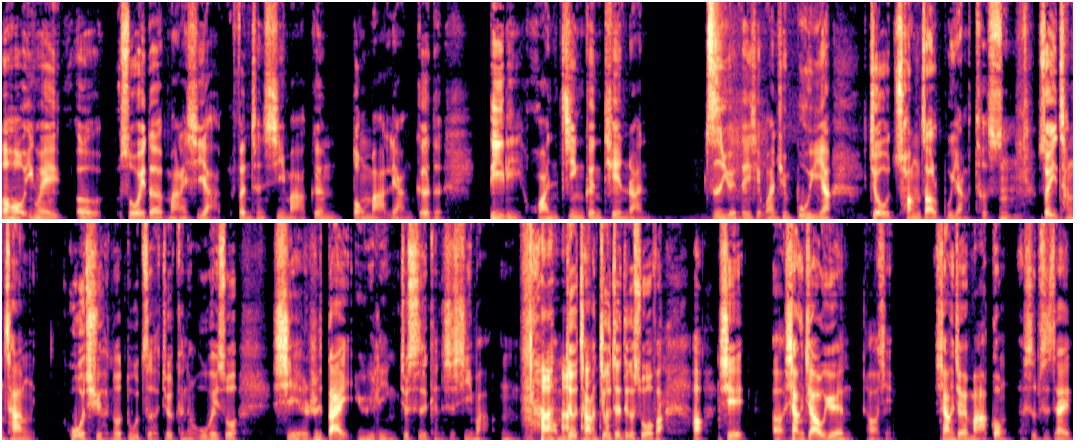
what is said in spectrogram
然后，因为呃，所谓的马来西亚分成西马跟东马两个的地理环境跟天然资源的一些完全不一样，就创造了不一样的特色。嗯、所以，常常过去很多读者就可能误会说。写日带雨林就是可能是西马，嗯，好，我们就常常纠正这个说法。好，写呃香蕉园，好写香蕉园马贡是不是在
